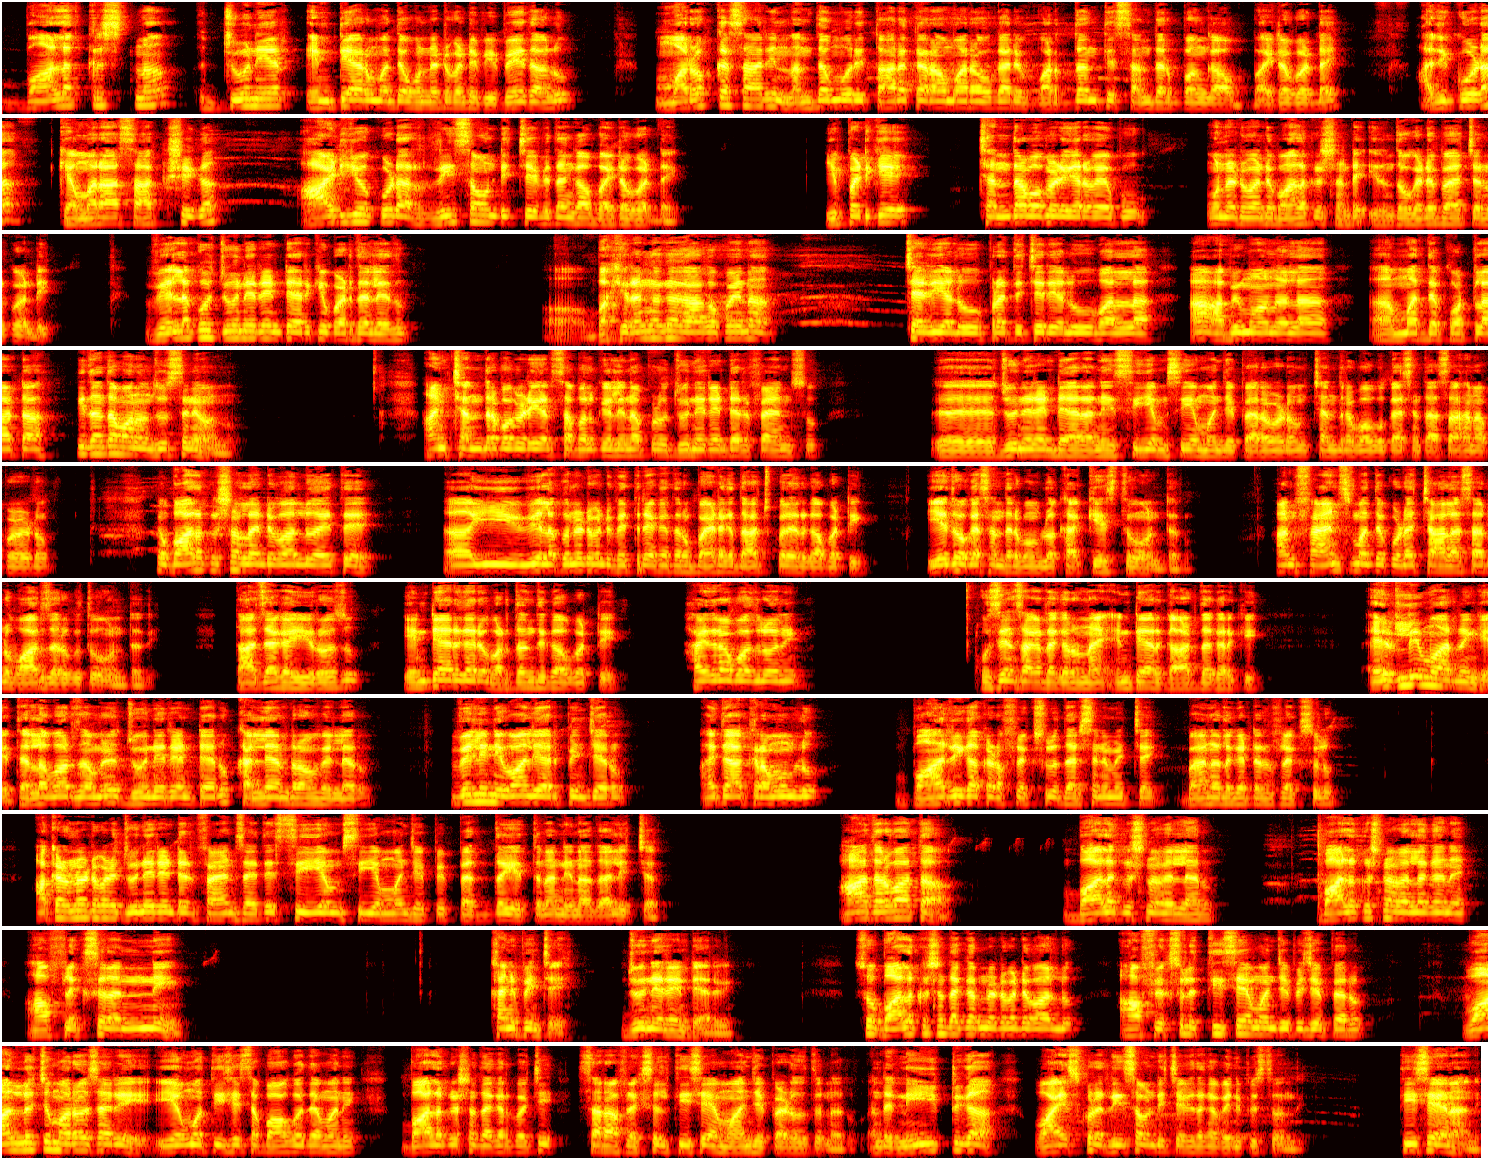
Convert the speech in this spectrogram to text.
Balakrishna junior NTR మధ్య ఉన్నటువంటి విభేదాలు మరొక్కసారి నందమూరి తారక రామారావు గారి వర్ధంతి సందర్భంగా బయటపడ్డాయి. అది కూడా కెమెరా సాక్షిగా ఆడియో కూడా రీసౌండ్ ఇచ్చే విధంగా బయటపడ్డాయి. ఇప్పటికే చంద్రబాబు నాయుడు గారి వైపు ఉన్నటువంటి బాలకృష్ణ అంటే ఇదంతా ఒకటే బ్యాచ్ అనుకోండి. వీళ్ళకు జూనియర్ ఎన్టీఆర్కి పడతలేదు. బహిరంగంగా కాకపోయినా చర్యలు ప్రతిచర్యలు వాళ్ళ ఆ, అభిమానుల మధ్య కొట్లాట ఇదంతా మనం చూస్తూనే ఉన్నాం. అండ్ చంద్రబాబు నాయుడు గారి సభలకు వెళ్ళినప్పుడు junior NTR fans junior NTR అని సీఎం సీఎం అని చెప్పి అరవడం చంద్రబాబు కాసింత అసహన పడడం. బాలకృష్ణ లాంటి వాళ్ళు అయితే ఈ వీళ్ళకు ఉన్నటువంటి వ్యతిరేకతను బయటకు దాచుకోలేరు కాబట్టి ఏదో ఒక సందర్భంలో కక్కేస్తూ ఉంటారు. అండ్ ఫ్యాన్స్ మధ్య కూడా చాలాసార్లు వారు జరుగుతూ ఉంటుంది. తాజాగా ఈరోజు ఎన్టీఆర్ గారి వర్ధంతి కాబట్టి హైదరాబాద్లోని హుసేన్ సాగర్ దగ్గర ఉన్న ఎన్టీఆర్ ఘాట్ దగ్గరికి ఎర్లీ మార్నింగే తెల్లవారుజామునే జూనియర్ ఎన్టీఆర్ కళ్యాణ్ రామ్ వెళ్ళారు. వెళ్ళి నివాళి అర్పించారు. అయితే ఆ క్రమంలో భారీగా అక్కడ ఫ్లెక్సులు దర్శనమిచ్చాయి. బ్యానర్లు కట్టారు ఫ్లెక్సులు. అక్కడ ఉన్నటువంటి జూనియర్ ఎన్టీఆర్ ఫ్యాన్స్ అయితే సీఎం సీఎం అని చెప్పి పెద్ద ఎత్తున నినాదాలు ఇచ్చారు. ఆ తర్వాత బాలకృష్ణ వెళ్ళారు. బాలకృష్ణ వెళ్ళగానే ఆ ఫ్లెక్సులన్నీ కనిపించాయి. జూనియర్ ఎన్టీఆర్వి సో బాలకృష్ణ దగ్గర ఉన్నటువంటి వాళ్ళు ఆ ఫ్లెక్సులు తీసేయమని చెప్పి చెప్పారు. వాళ్ళు వచ్చి మరోసారి ఏమో తీసేస్తే బాగోదేమని బాలకృష్ణ దగ్గరకు వచ్చి సార్ ఆ ఫ్లెక్సులు తీసేయమా? అని చెప్పి అడుగుతున్నారు. అంటే నీట్గా వాయిస్ కూడా రీసౌండ్ ఇచ్చే విధంగా వినిపిస్తుంది. తీసేయనా? అని.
